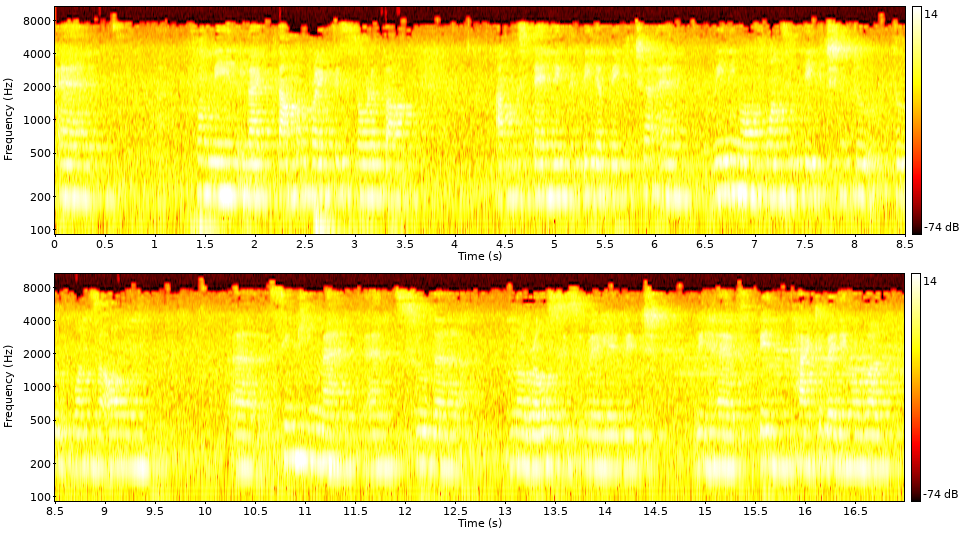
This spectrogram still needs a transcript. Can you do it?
And for me, like Dhamma practice is all about understanding the bigger picture and weaning off one's addiction to, to one's own uh, thinking mind and through the neurosis really which we have been cultivating over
